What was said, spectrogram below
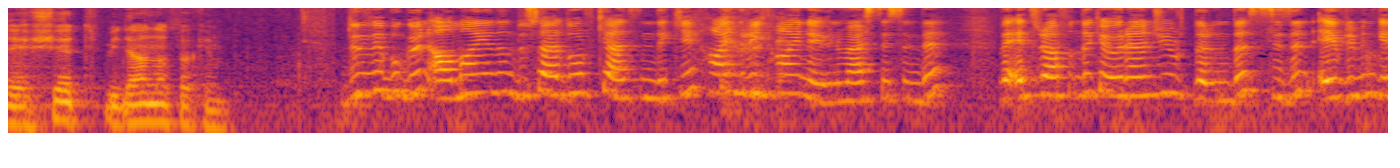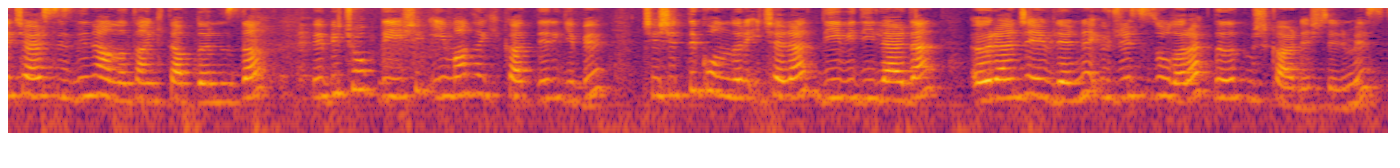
Dehşet. Bir daha anlat bakayım. Dün ve bugün Almanya'nın Düsseldorf kentindeki Heinrich Heine Üniversitesi'nde ve etrafındaki öğrenci yurtlarında sizin evrimin geçersizliğini anlatan kitaplarınızdan ve birçok değişik iman hakikatleri gibi çeşitli konuları içeren DVD'lerden öğrenci evlerine ücretsiz olarak dağıtmış kardeşlerimiz.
